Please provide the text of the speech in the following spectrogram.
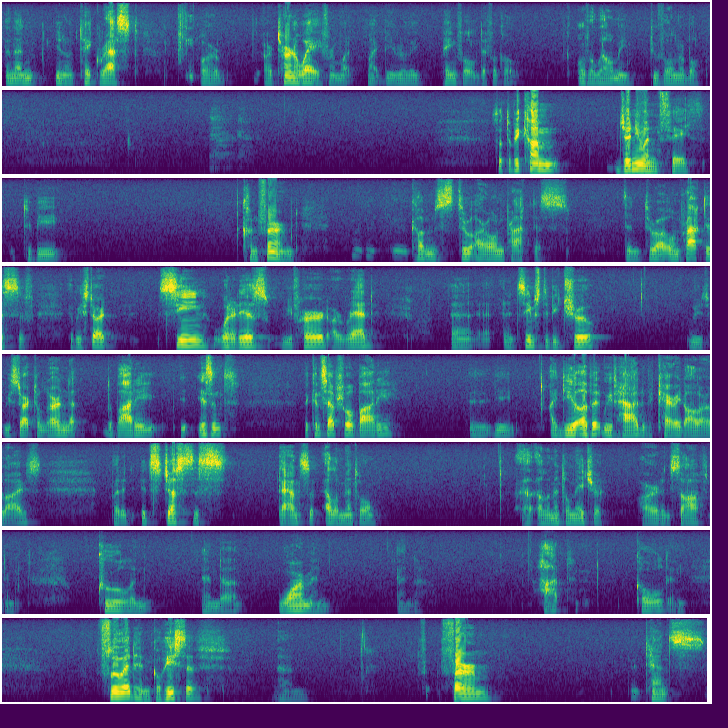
and then you know take rest or or turn away from what might be really painful, difficult, overwhelming, too vulnerable. So to become genuine faith, to be confirmed comes through our own practice. Then, through our own practice, if, if we start seeing what it is we've heard or read, uh, and it seems to be true, we, we start to learn that the body isn't the conceptual body, uh, the idea of it we've had, we've carried all our lives, but it, it's just this dance of elemental elemental nature, hard and soft and cool and and uh, warm and and uh, hot, cold, and fluid and cohesive, um, f- firm, tense,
